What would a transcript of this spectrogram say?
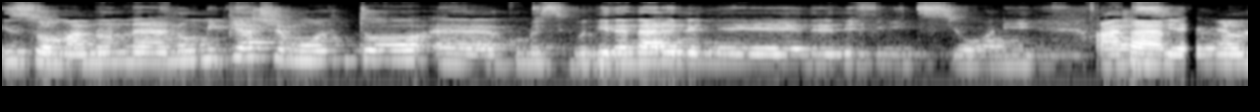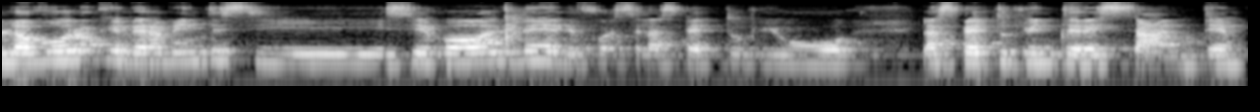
Insomma, non, non mi piace molto, eh, come si può dire, dare delle, delle definizioni, anzi certo. è un lavoro che veramente si, si evolve ed è forse l'aspetto più, l'aspetto più interessante.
